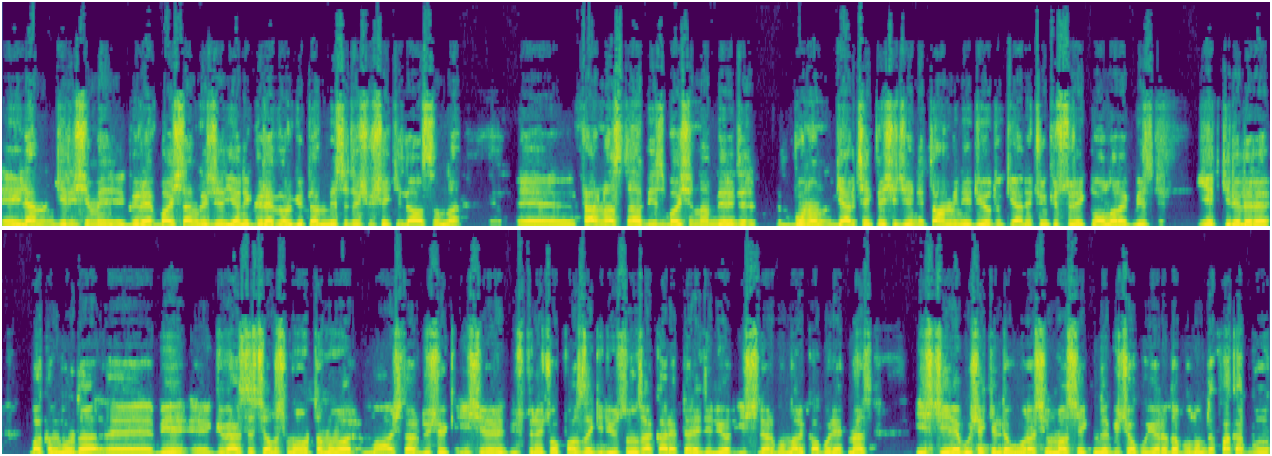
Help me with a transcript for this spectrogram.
eylem girişimi, grev başlangıcı yani grev örgütlenmesi de şu şekilde aslında. E, Fernas'ta biz başından beridir bunun gerçekleşeceğini tahmin ediyorduk. Yani çünkü sürekli olarak biz yetkililere bakın burada e, bir e, güvensiz çalışma ortamı var, maaşlar düşük, işçilerin üstüne çok fazla gidiyorsunuz, hakaretler ediliyor, işçiler bunları kabul etmez, işçiyle bu şekilde uğraşılmaz şeklinde birçok uyarıda bulundu. Fakat bu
